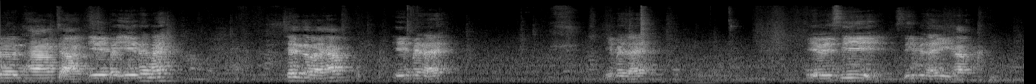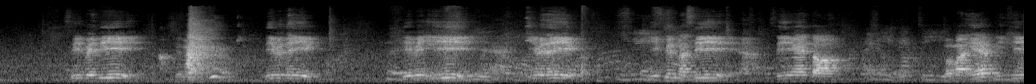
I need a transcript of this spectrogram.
เดินทางจาก A ไป A ได้ไหม เช่นอะไรครับ A ไปไหน A ไปไหน A ไป C C ไปไหนอีกครับ C ไป D ใช่ไหม D ไปไหนอีก D ไป E E ไปไหนอีก E ขึ้นมา C C ไงต่อ ลงมา F อีกที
